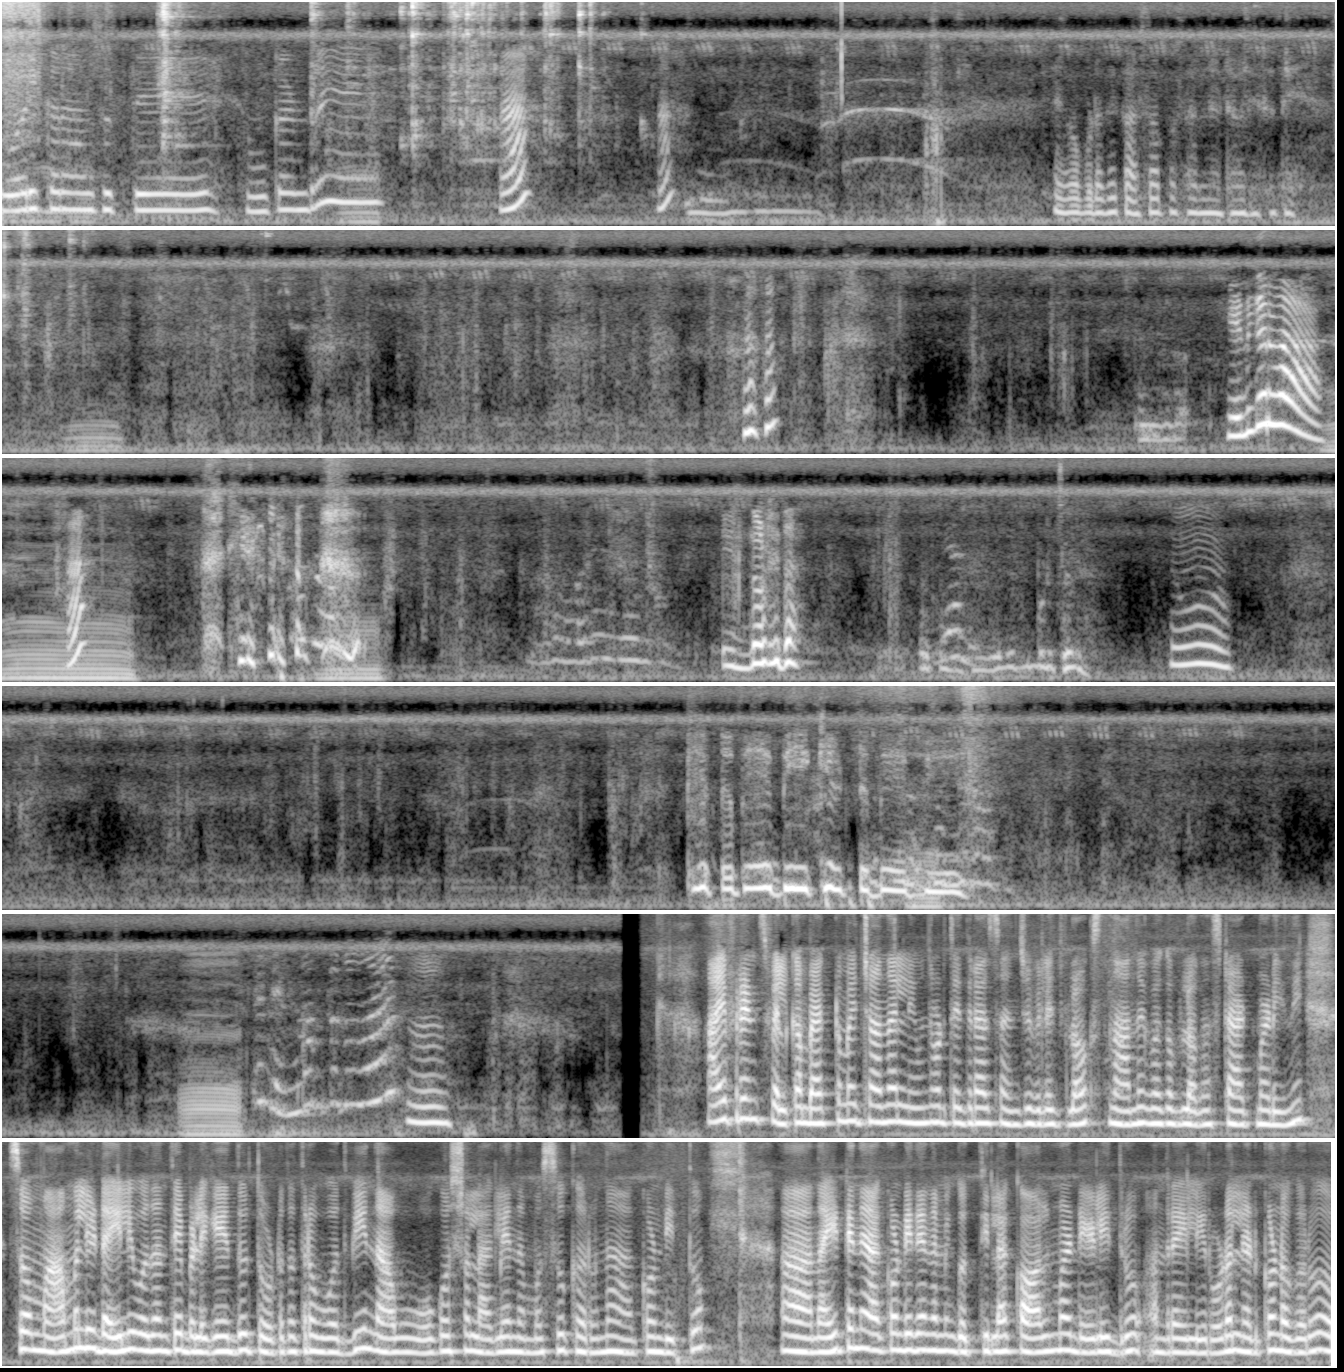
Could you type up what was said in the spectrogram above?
ಓರಿಕರ ಅನ್ಸುತ್ತೆ ಹ್ಞೂ ಕಣ್ರಿ. ಹಾಂ ಹಾಂ ಹೆಂಗೋ ಬಿಡೋದೆ, ಕಸ ಪಸ ನೆಟ್ಟ ಹೊಡಿಸುತ್ತೆ ಹೆಣ್ಗರ್ವಾ ಹಾಂ ಇದು ನೋಡಿದ? ಹ್ಞೂ ಕೆಟ್ಟ ಬೇಬಿ, ಕಿಟ್ ಬೇಬಿ. ಹ್ಞೂ hi friends welcome back to my channel ನೀವು ನೋಡ್ತಾ ಇದ್ದೀರಾ ಸಂಜು ವಿಲೇಜ್ ಬ್ಲಾಗ್ಸ್ ನಾನು ಇವಾಗ ಬ್ಲಾಗ್ನ ಸ್ಟಾರ್ಟ್ ಮಾಡಿದ್ದೀನಿ ಸೊ ಮಾಮೂಲಿ ಡೈಲಿ ಹೋದಂತೆ ಬೆಳಗ್ಗೆ ಎದ್ದು ತೋಟದ ಹತ್ರ ಹೋದ್ವಿ. ನಾವು ಹೋಗೋಷ್ಟರಲ್ಲಾಗಲೇ ನಮ್ಮ ಹಸು ಕರುನ ಹಾಕೊಂಡಿತ್ತು. ನೈಟೇ ಹಾಕೊಂಡಿದೆ ನಮಗೆ ಗೊತ್ತಿಲ್ಲ. ಕಾಲ್ ಮಾಡಿ ಹೇಳಿದ್ರು. ಅಂದರೆ ಇಲ್ಲಿ ರೋಡಲ್ಲಿ ನಡ್ಕೊಂಡು ಹೋಗೋರು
